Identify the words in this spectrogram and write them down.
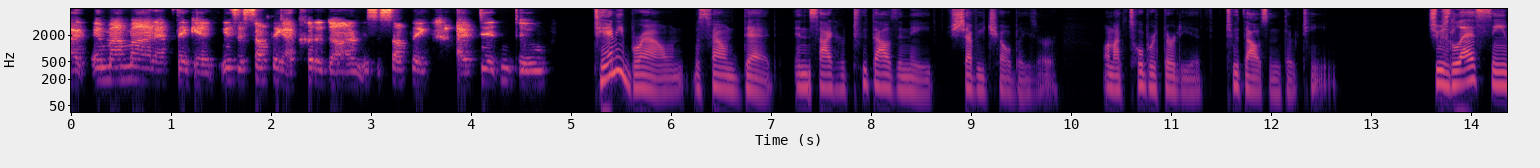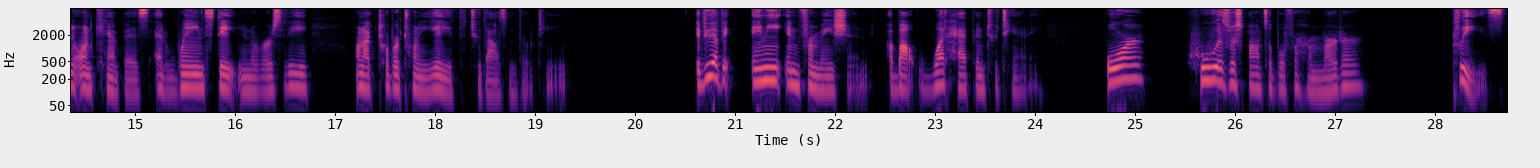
I, in my mind, I'm thinking, is it something I could have done? Is it something I didn't do? Tiane Brown was found dead inside her 2008 Chevy Trailblazer on October 30th, 2013. She was last seen on campus at Wayne State University on October 28th, 2013. If you have any information about what happened to Tiane or who is responsible for her murder, please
